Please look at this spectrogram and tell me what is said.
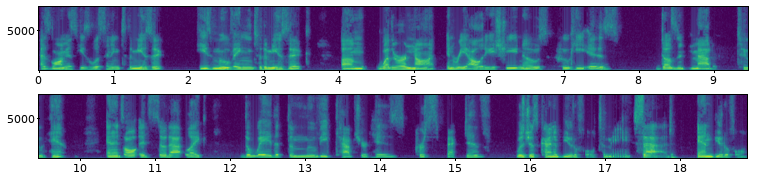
as long as he's listening to the music, he's moving to the music um, whether or not in reality she knows who he is doesn't matter to him and it's all it's so that like the way that the movie captured his perspective was just kind of beautiful to me sad and beautiful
